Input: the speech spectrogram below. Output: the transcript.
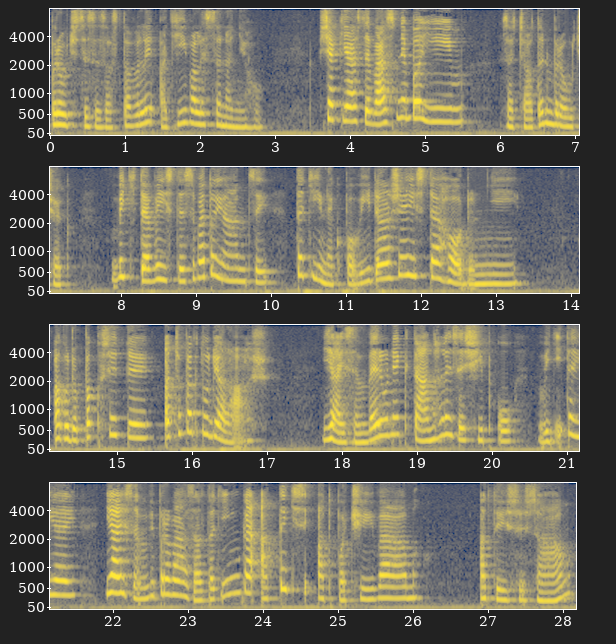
Broučci se zastavili a dívali se na něho. Však já se vás nebojím, začal ten brouček. Vidíte, vy jste svatojánci, tatínek povídal, že jste hodní. A kdo pak si ty? A co pak tu děláš? Já jsem Verunek tamhle ze šípku, Vidíte jej? Já jsem vyprovázel tatínka a teď si odpočívám. A ty jsi sám?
